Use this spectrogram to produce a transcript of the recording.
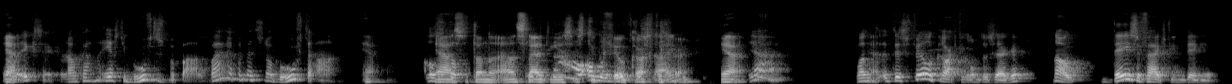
Terwijl Ja. ik zeg, nou ga maar eerst die behoeftes bepalen. Waar hebben mensen nou behoefte aan? Ja. Als ja, als het dan een aansluiting is, is het natuurlijk veel zijn. krachtiger. Ja, Ja, want Ja. het is veel krachtiger om te zeggen, nou, deze 15 dingen,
